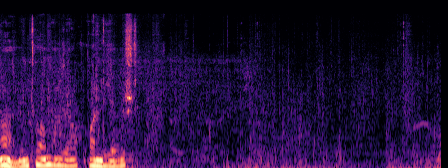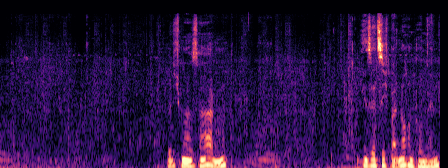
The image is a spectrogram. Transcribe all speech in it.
Ah, den Turm haben sie auch ordentlich erwischt. Würde ich mal sagen. Hier setze ich bald noch einen Turm hin.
